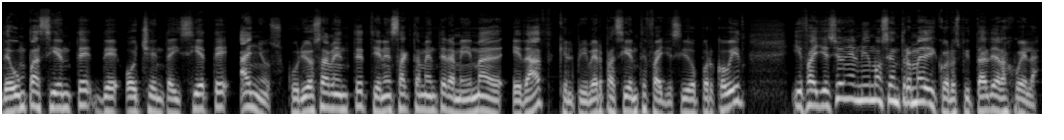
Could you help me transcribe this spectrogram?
de un paciente de 87 años. Curiosamente, tiene exactamente la misma edad que el primer paciente fallecido por COVID y falleció en el mismo centro médico, el Hospital de Alajuela.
